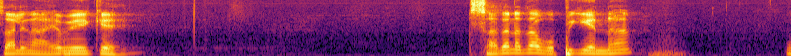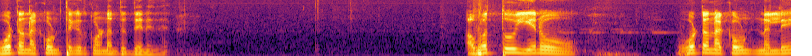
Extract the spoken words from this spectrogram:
ಸಾಲಿನ ಆಯವ್ಯಯಕ್ಕೆ ಸದನದ ಒಪ್ಪಿಗೆಯನ್ನು ಓಟನ್ ಅಕೌಂಟ್ ತೆಗೆದುಕೊಂಡಂಥದ್ದೇನಿದೆ. ಅವತ್ತು ಏನು ಓಟನ್ ಅಕೌಂಟ್ನಲ್ಲಿ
